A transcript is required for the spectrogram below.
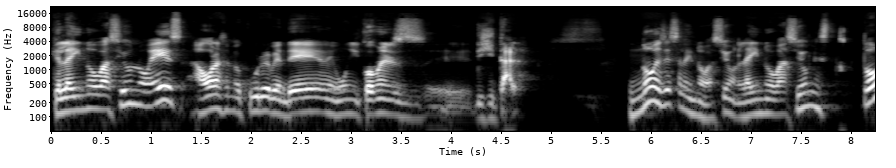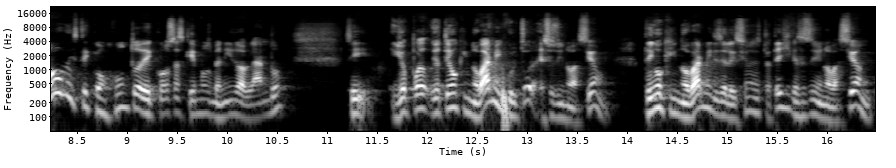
Que la innovación no es ahora se me ocurre vender en un e-commerce eh, digital. No es esa la innovación. La innovación es todo este conjunto de cosas que hemos venido hablando. ¿sí? Yo, puedo, yo tengo que innovar mi cultura, eso es innovación. Tengo que innovar mis elecciones estratégicas, eso es innovación.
